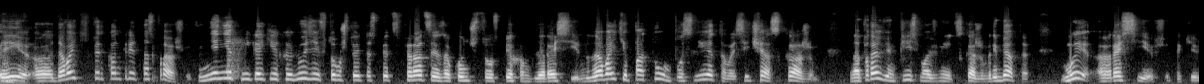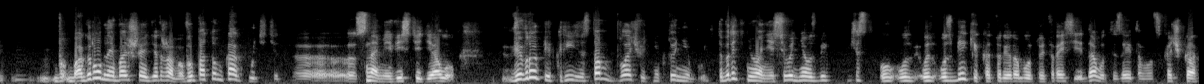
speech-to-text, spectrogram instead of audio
И э, давайте теперь конкретно спрашивать. У меня нет никаких иллюзий в том, что эта спецоперация закончится успехом для России. Но давайте потом, после этого, сейчас скажем, направим письма в МИД, скажем, ребята, мы, э, Россия все-таки, огромная большая держава, вы потом как будете э, с нами вести диалог? В Европе кризис, там выплачивать никто не будет. Обратите внимание, сегодня узбеки, узбеки, которые работают в России, да, вот из-за этого скачка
